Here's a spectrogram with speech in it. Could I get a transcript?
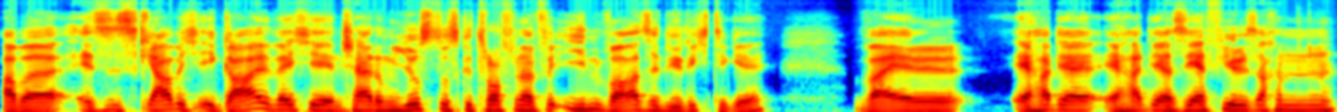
Aber es ist, glaube ich, egal, welche Entscheidung Justus getroffen hat, für ihn war sie die richtige. Weil er hat ja, er hat ja sehr viele Sachen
